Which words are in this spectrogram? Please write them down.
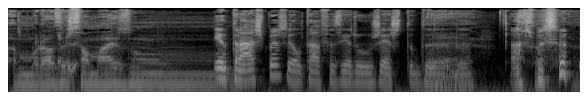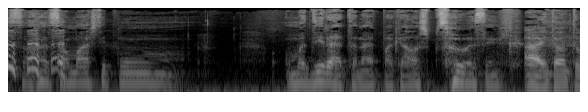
amorosas, são mais um. Entre aspas, ele está a fazer o gesto de. É, de aspas. São, são, são mais tipo um uma direta, né? Para aquelas pessoas assim. Ah, então tu,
